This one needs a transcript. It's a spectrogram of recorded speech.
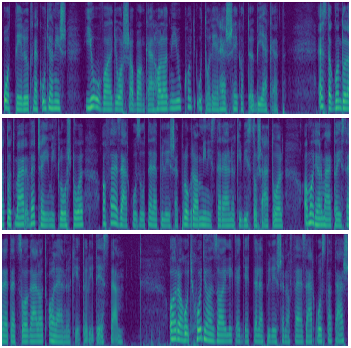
ott élőknek ugyanis jóval gyorsabban kell haladniuk, hogy utolérhessék a többieket. Ezt a gondolatot már Vecsei Miklóstól, a Felzárkózó Települések Program miniszterelnöki biztosától, a Magyar Máltai Szeretett Szolgálat alelnökétől idéztem. Arra, hogy hogyan zajlik egy-egy településen a felzárkóztatás,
